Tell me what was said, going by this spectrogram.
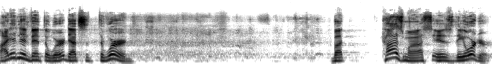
I didn't invent the word, that's the word. But cosmos is the order.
